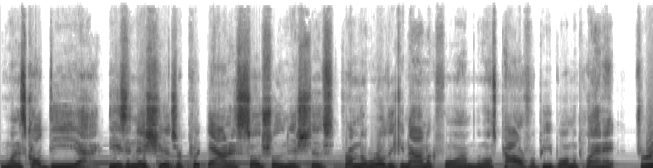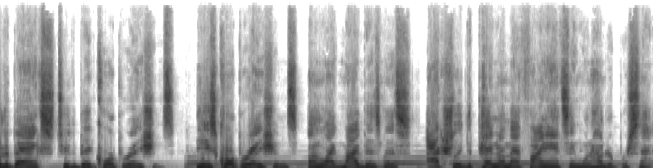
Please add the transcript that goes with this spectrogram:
one is called DEI. These initiatives are put down as social initiatives from the World Economic Forum, the most powerful people on the planet, through the banks to the big corporations. These corporations, unlike my business, actually depend on that financing 100%.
